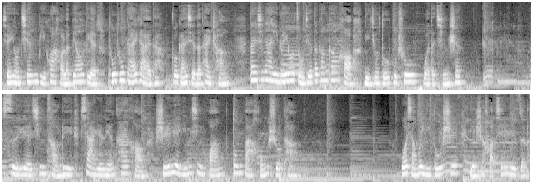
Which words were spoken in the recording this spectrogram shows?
先用铅笔画好了标点，涂涂改改的，不敢写得太长，担心爱意没有总结得刚刚好，你就读不出我的情深。四月青草绿，夏日莲开好，十月银杏黄，冬把红薯烤。我想为你读诗，也是好些日子了。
